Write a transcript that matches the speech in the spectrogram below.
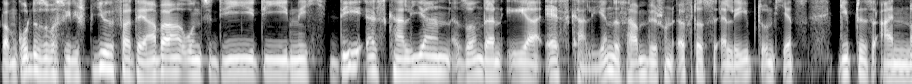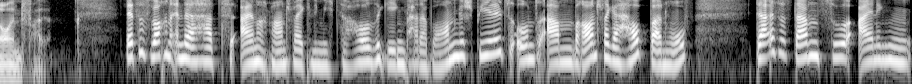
ja, im Grunde sowas wie die Spielverderber und die, die nicht deeskalieren, sondern eher eskalieren. Das haben wir schon öfters erlebt und jetzt gibt es einen neuen Fall. Letztes Wochenende hat Eintracht Braunschweig nämlich zu Hause gegen Paderborn gespielt und am Braunschweiger Hauptbahnhof, da ist es dann zu einigen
